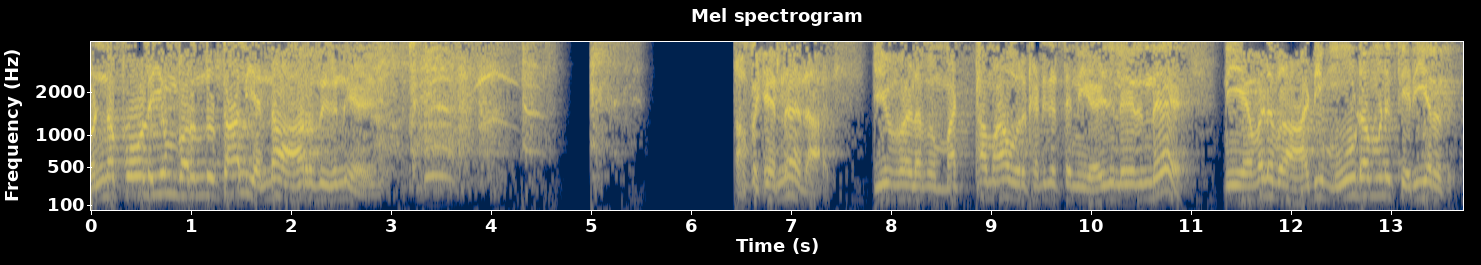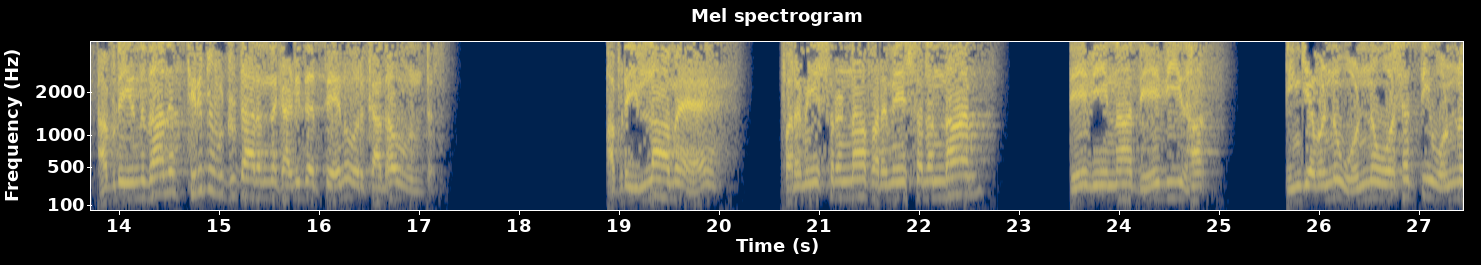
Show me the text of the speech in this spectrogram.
ஒன்ன போலையும் பிறந்துட்டால் என்ன ஆறுதுன்னு எழுதி. அப்ப என்னடா? இவ்வளவு மட்டமா ஒரு கடிதத்தை நீ எழுதில இருந்து நீ எவ்வளவு அடி மூடம்னு தெரியறது அப்படின்னு தானே திருப்பி விட்டுட்டாரு அந்த கடிதத்தேன்னு ஒரு கதவு உண்டு. அப்படி இல்லாம பரமேஸ்வரன்னா பரமேஸ்வரன் தான் தேவின்னா தேவி தான் இங்க ஒண்ணு ஒண்ணு ஒசத்தி ஒண்ணு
